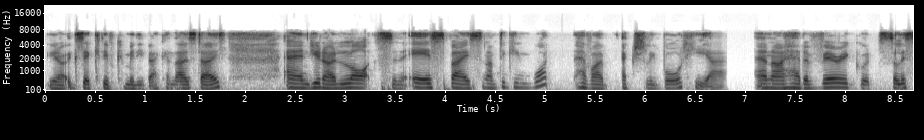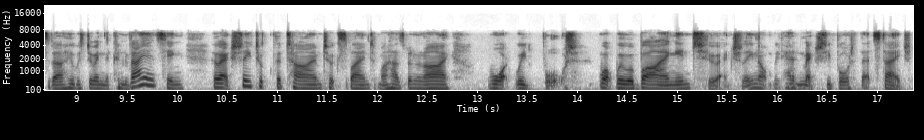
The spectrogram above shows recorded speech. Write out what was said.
you know, executive committee back in those days, and, you know, lots and airspace. And I'm thinking, what have I actually bought here? And I had a very good solicitor who was doing the conveyancing who actually took the time to explain to my husband and I what we'd bought, what we were buying into, actually, not we hadn't actually bought at that stage.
